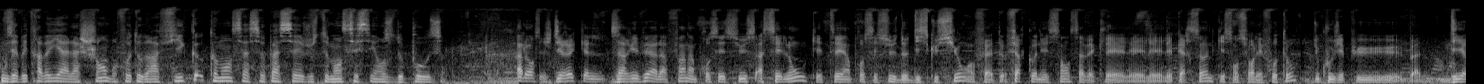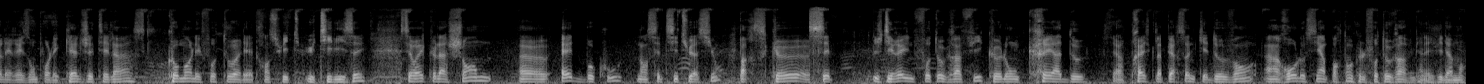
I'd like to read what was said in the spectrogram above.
Vous avez travaillé à la chambre photographique. Comment ça se passait justement ces séances de pause alors, je dirais qu'elles arrivaient à la fin d'un processus assez long, qui était un processus de discussion, en fait, de faire connaissance avec les, personnes qui sont sur les photos. Du coup, j'ai pu bah, dire les raisons pour lesquelles j'étais là, comment les photos allaient être ensuite utilisées. C'est vrai que la chambre euh, aide beaucoup dans cette situation, parce que c'est, je dirais, une photographie que l'on crée à deux. C'est-à-dire presque la personne qui est devant a un rôle aussi important que le photographe, bien évidemment,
